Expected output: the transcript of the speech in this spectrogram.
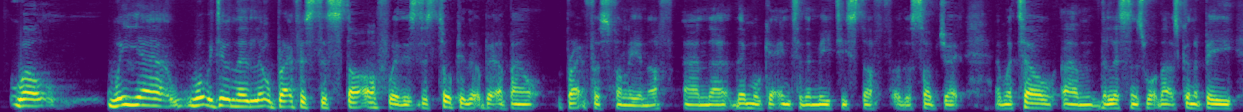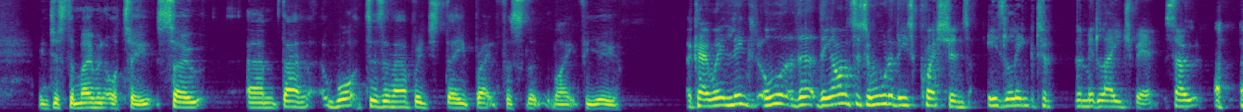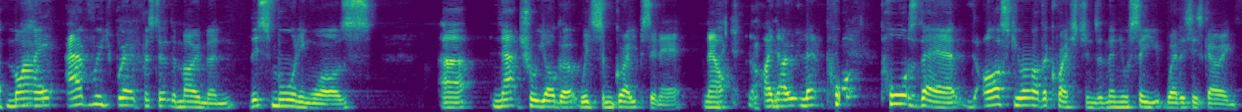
well, we uh, what we do in the little breakfast to start off with is just talk a little bit about breakfast, funnily enough, and uh, then we'll get into the meaty stuff of the subject, and we'll tell um, the listeners what that's going to be in just a moment or two. So, um, Dan, what does an average day breakfast look like for you? Okay, well, linked all the the answer to all of these questions is linked to the middle age bit. So, my average breakfast at the moment this morning was uh, natural yogurt with some grapes in it. Now, I know. Let pause there, ask your other questions, and then you'll see where this is going.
